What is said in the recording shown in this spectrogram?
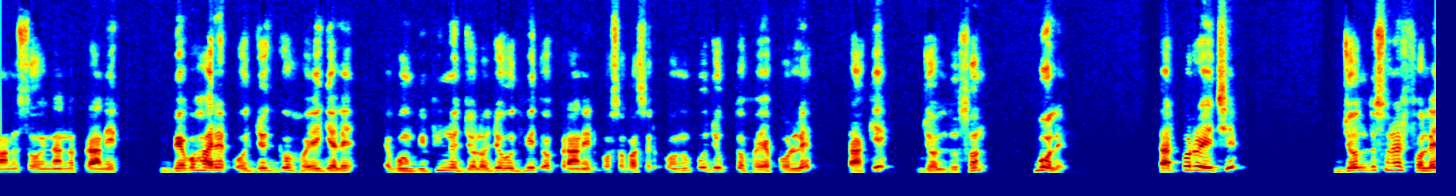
মানুষ ও অন্যান্য প্রাণীর ব্যবহারের অযোগ্য হয়ে গেলে এবং বিভিন্ন জলজ উদ্ভিদ ও প্রাণীর বসবাসের অনুপযুক্ত হয়ে পড়লে তাকে জল দূষণ বলে। তারপর রয়েছে, জল দূষণের ফলে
